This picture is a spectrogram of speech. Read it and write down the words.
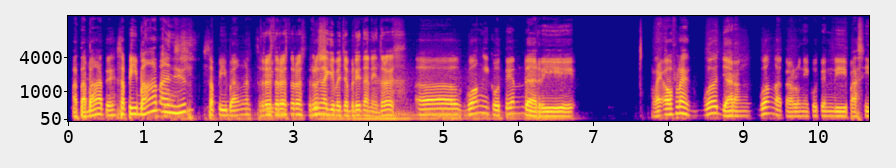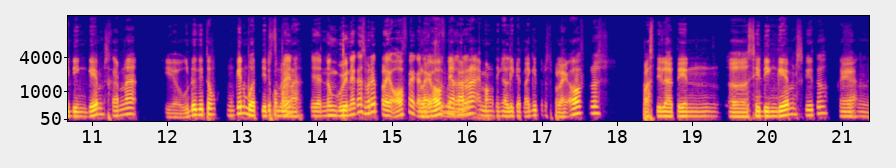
patah banget ya. Sepi banget anjir. Sepi banget. sepi terus, terus, terus. Terus- Ini lagi baca berita nih. Terus, eh gua ngikutin dari playoff lah gue jarang gua nggak terlalu ngikutin di pas seeding games karena ya udah gitu mungkin buat jadi pemanas sebenarnya ya nungguinnya kan sebenarnya playoff ya kan. playoffnya karena emang tinggal dikit lagi terus playoff terus pas diliatin eh, seeding games gitu kayak Mhm.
